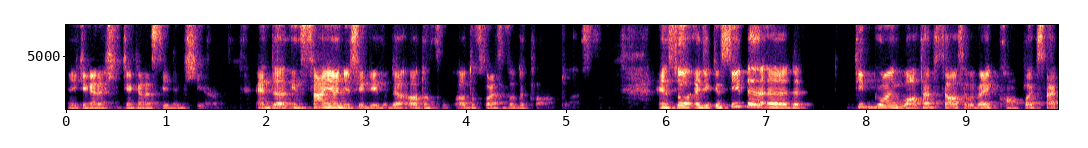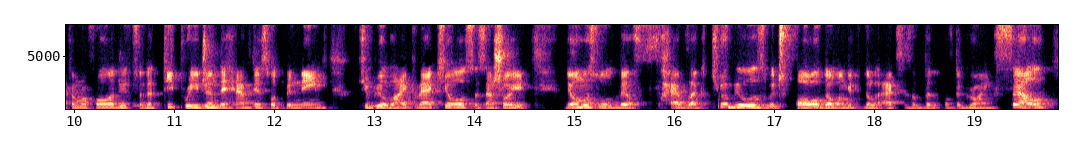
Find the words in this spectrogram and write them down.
And you can kind of, you can kind of see them here. And uh, in cyan, you see the, the autofluorescence of the chloroplast. And so as you can see, the, uh, the tip growing wild type cells have a very complex cytomorphology. So in the tip region, they have this what we named tubule-like vacuoles. Essentially, they almost will they have like tubules which follow the longitudinal axis of the, of the growing cell,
